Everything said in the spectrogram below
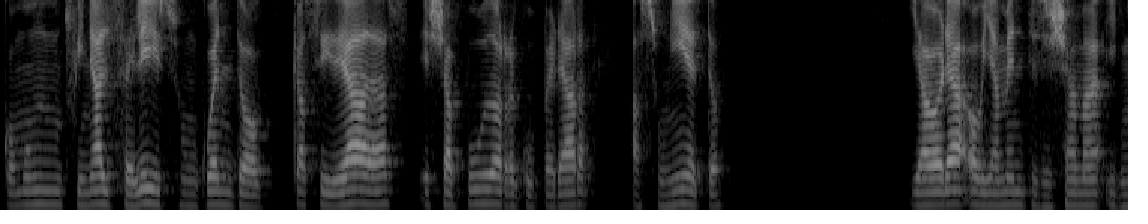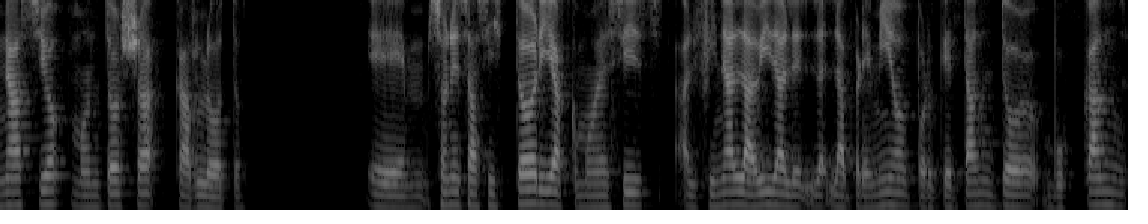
como un final feliz, un cuento casi de hadas, ella pudo recuperar a su nieto. Y ahora obviamente se llama Ignacio Montoya Carlotto. Em, son esas historias, como decís, al final la vida la, premió porque tanto buscando,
